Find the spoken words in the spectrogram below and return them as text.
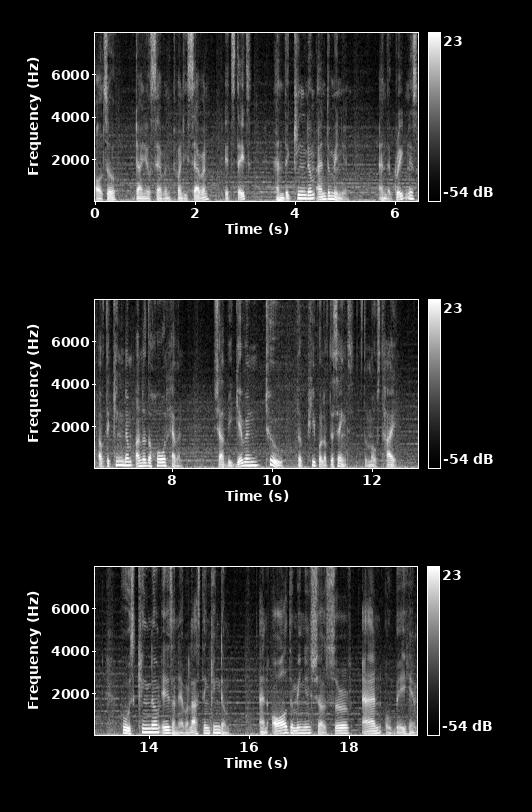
Also, Daniel 7:27, it states, And the kingdom and dominion, and the greatness of the kingdom under the whole heaven, shall be given to the people of the saints of the Most High, whose kingdom is an everlasting kingdom, and all dominions shall serve and obey him.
